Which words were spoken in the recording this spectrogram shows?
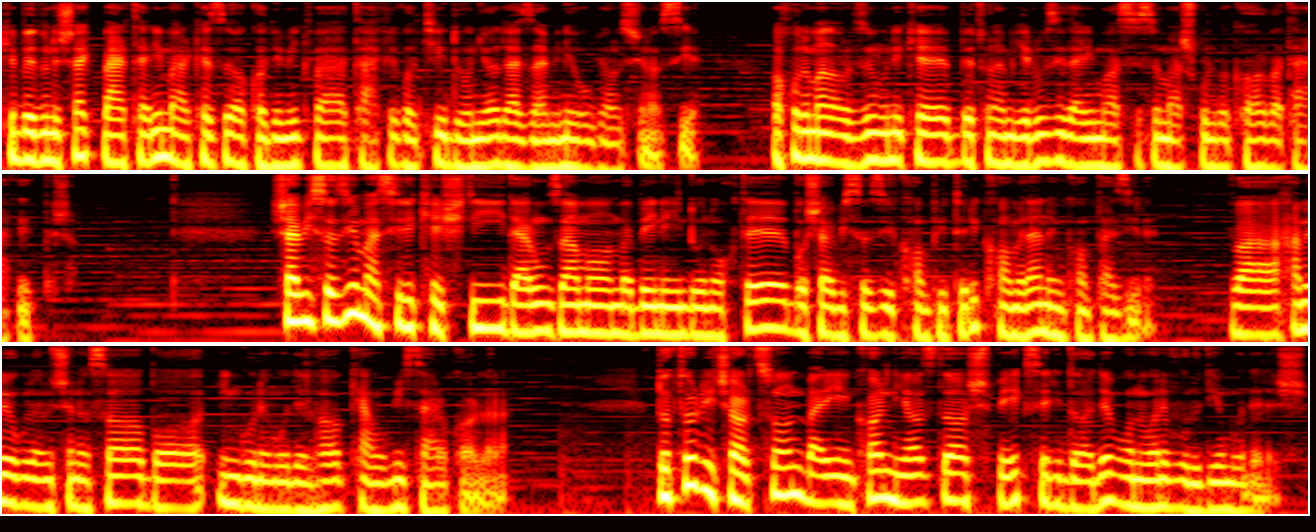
که بدون شک برترین مرکز آکادمیک و تحقیقاتی دنیا در زمینه اقیانوس شناسیه و خود من آرزو که بتونم یه روزی در این مؤسسه مشغول به کار و تحقیق بشم. شبیه سازی مسیر کشتی در اون زمان و بین این دو نقطه با شبیه سازی کامپیوتری کاملا امکان پذیره و همه اقیانوس شناسا با این گونه مدل ها کم و بیش سر و کار دارن. دکتر ریچاردسون برای این کار نیاز داشت به یک سری داده به عنوان ورودی مدلش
